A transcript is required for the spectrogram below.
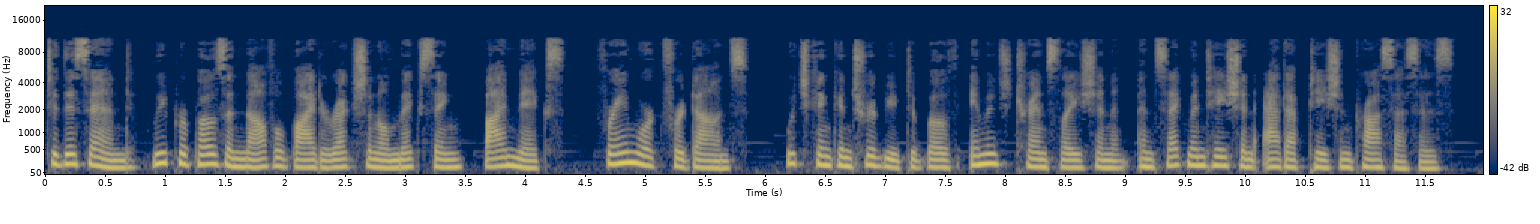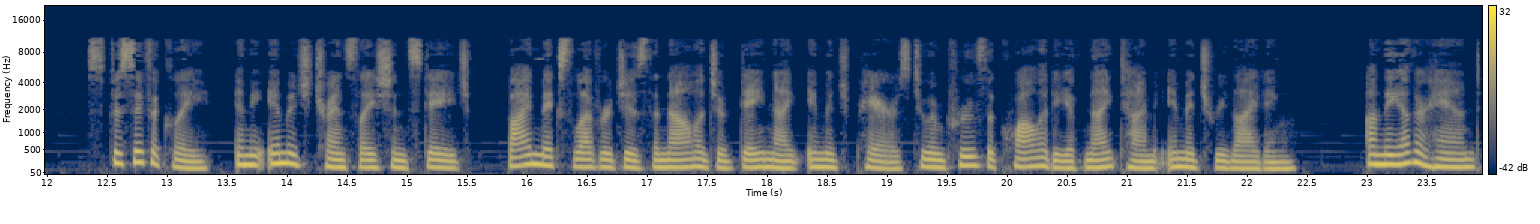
To this end, we propose a novel bidirectional mixing, BiMix, framework for DANS, which can contribute to both image translation and segmentation adaptation processes. Specifically, in the image translation stage, BiMix leverages the knowledge of day night image pairs to improve the quality of nighttime image relighting. On the other hand,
